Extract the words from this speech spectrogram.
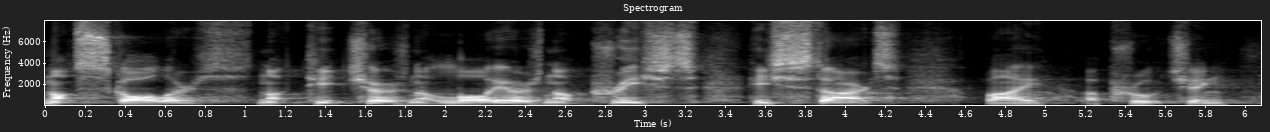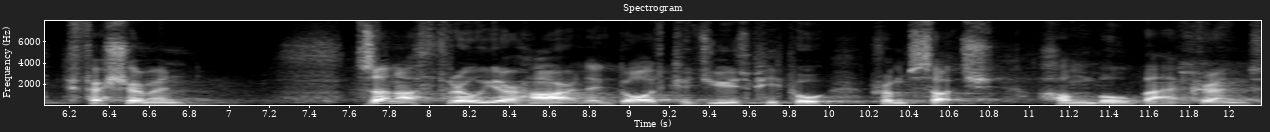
Not scholars, not teachers, not lawyers, not priests. He starts by approaching fishermen. Does that not thrill your heart that God could use people from such humble backgrounds?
